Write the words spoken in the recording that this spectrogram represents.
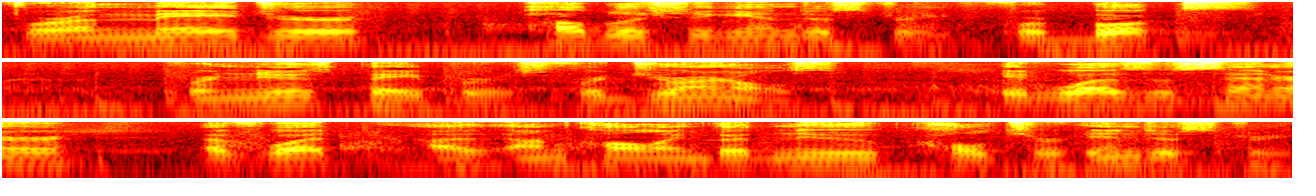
for a major publishing industry, for books, for newspapers, for journals. It was the center of what I'm calling the new culture industry.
